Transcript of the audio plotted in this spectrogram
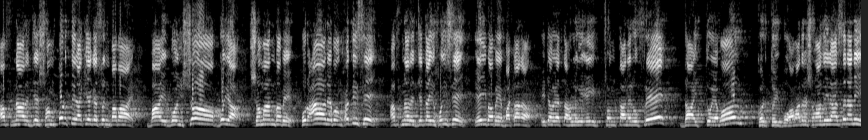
আপনার যে সম্পত্তি রাখিয়া গেছেন বাবায়, বাই বোন সব বইয়া সমানভাবে কোরআন এবং হদিসে আপনার যেটাই হইছে, এইভাবে বাটারা, এটা হলো গিয়ে এই সন্তানের উপরে দায়িত্ব এবং কর্তব্য। আমাদের সমাজে আছে না নি?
